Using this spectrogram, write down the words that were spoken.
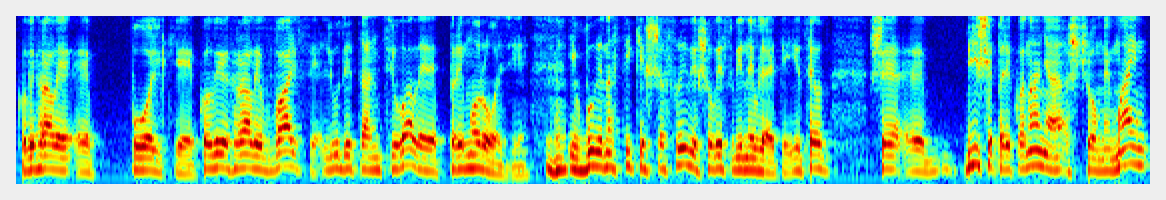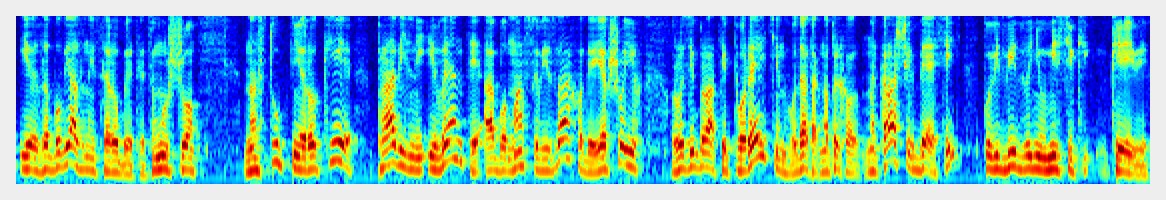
коли грали польки, коли грали вальси, люди танцювали при морозі і були настільки щасливі, що ви собі не уявляєте. І це от ще більше переконання, що ми маємо і зобов'язані це робити, тому що. Наступні роки правильні івенти або масові заходи, якщо їх розібрати по рейтингу, да, так, наприклад, на кращих 10 по відвідуванню в місті Ки- Києві,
